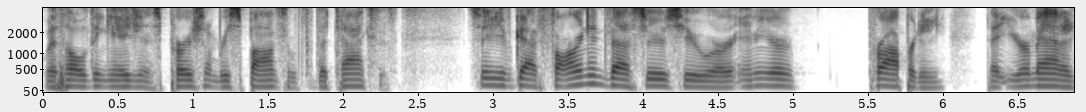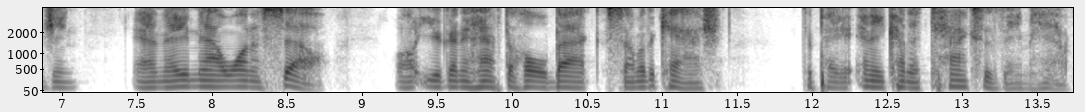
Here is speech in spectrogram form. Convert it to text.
Withholding agent is personally responsible for the taxes. So you've got foreign investors who are in your property that you're managing and they now want to sell. Well, you're going to have to hold back some of the cash to pay any kind of taxes they may have.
